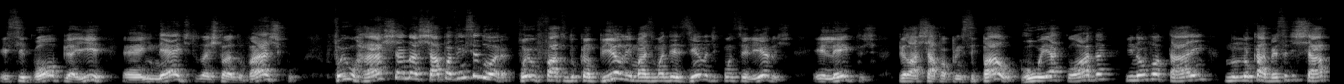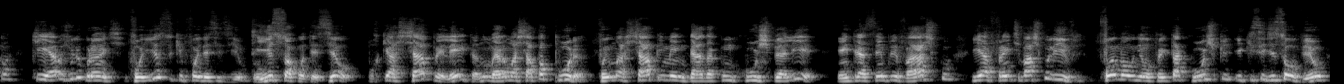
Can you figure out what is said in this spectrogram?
esse golpe aí, é, inédito na história do Vasco, foi o racha na chapa vencedora. Foi o fato do Campelo e mais uma dezena de conselheiros eleitos pela chapa principal, ruir a corda e não votarem no, no, cabeça de chapa, que era o Júlio Brandt. Foi isso que foi decisivo. E isso aconteceu porque a chapa eleita não era uma chapa pura. Foi uma chapa emendada com cuspe ali entre a Sempre Vasco e a Frente Vasco Livre. Foi uma união feita a cuspe e que se dissolveu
